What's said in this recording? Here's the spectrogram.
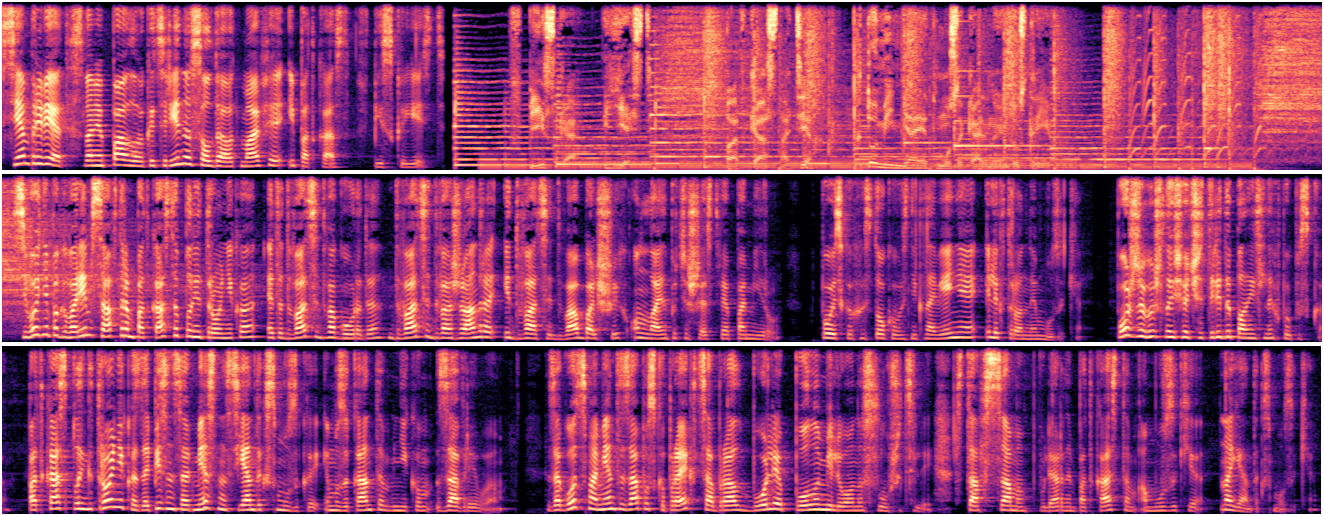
Всем привет! С вами Павлова Катерина, Солдат Мафия и подкаст «Вписка есть». Вписка есть. Подкаст о тех, кто меняет музыкальную индустрию. Сегодня поговорим с автором подкаста «Планетроника». Это 22 города, 22 жанра и 22 больших онлайн-путешествия по миру в поисках истока возникновения электронной музыки. Позже вышло еще четыре дополнительных выпуска. Подкаст «Планетроника» записан совместно с Яндекс Музыкой и музыкантом Ником Завриевым. За год с момента запуска проект собрал более полумиллиона слушателей, став самым популярным подкастом о музыке на Яндекс Музыке.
